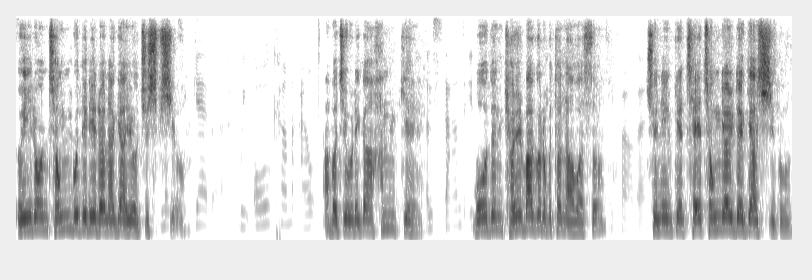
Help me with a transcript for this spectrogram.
의로운 정부들이 일어나게 하여 주십시오. 아버지 우리가 함께 모든 결박으로부터 나와서 주님께 재정렬되게 하시고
